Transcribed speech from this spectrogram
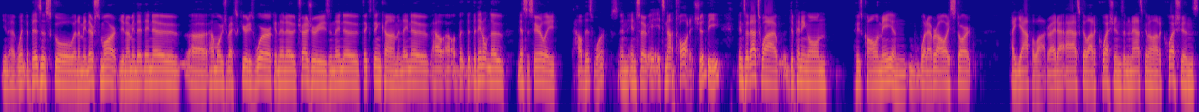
you know, went to business school and I mean, they're smart, you know, I mean, they, they know, uh, how mortgage backed securities work and they know treasuries and they know fixed income and they know how, but, but, but they don't know necessarily how this works. And, and so it, it's not taught. It should be. And so that's why, depending on who's calling me and whatever, I always start, I yap a lot, right? I ask a lot of questions and in asking a lot of questions,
